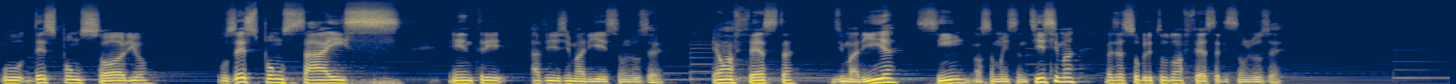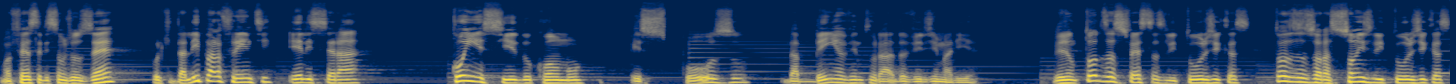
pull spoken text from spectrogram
o desponsório, os esponsais entre a Virgem Maria e São José. É uma festa de Maria, sim, Nossa Mãe Santíssima, mas é sobretudo uma festa de São José. Uma festa de São José, porque dali para frente ele será conhecido como esposo da bem-aventurada Virgem Maria. Vejam todas as festas litúrgicas, todas as orações litúrgicas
